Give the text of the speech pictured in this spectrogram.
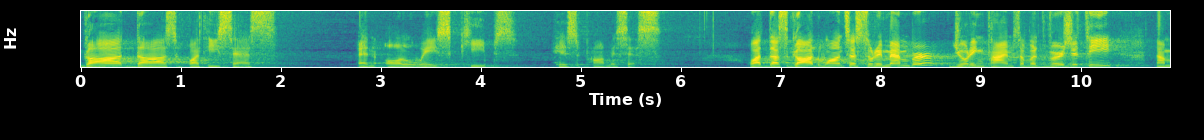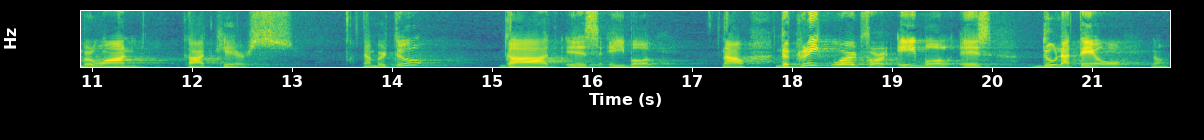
God does what He says and always keeps His promises. What does God want us to remember during times of adversity? Number one, God cares. Number two, God is able. Now, the Greek word for able is dunateo, no?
